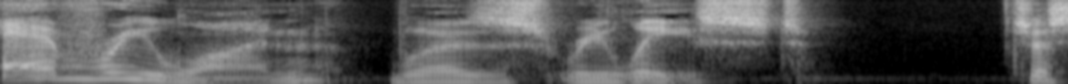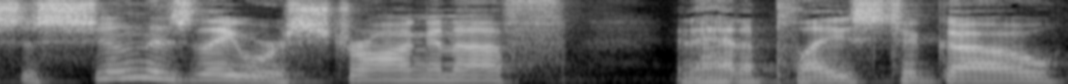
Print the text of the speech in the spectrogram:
everyone was released. Just as soon as they were strong enough and had a place to go,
